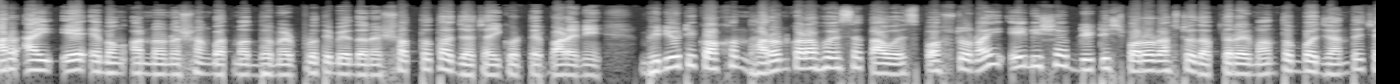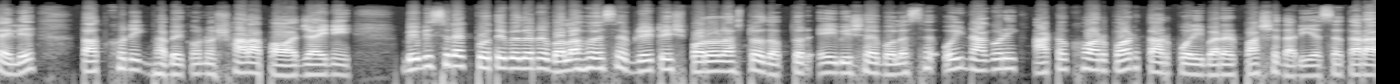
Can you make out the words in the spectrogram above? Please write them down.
আরআইএ এবং অন্যান্য সংবাদ মাধ্যমের প্রতিবেদনের সত্যতা যাচাই করতে পারেনি। ভিডিওটি কখন ধারণ করা হয়েছে তাও স্পষ্ট নয়। এই বিষয়ে ব্রিটিশ পররাষ্ট্র দপ্তরের মন্তব্য জানতে চাইলে তাৎক্ষণিকভাবে কোনো সাড়া পাওয়া যায়নি। বিবিসির এক প্রতিবেদনে বলা হয়েছে, ব্রিটিশ পররাষ্ট্র দপ্তর এই বিষয়ে বলেছে, ওই নাগরিক আটক হওয়ার পর তার পরিবারের পাশে দাঁড়িয়েছে তারা।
